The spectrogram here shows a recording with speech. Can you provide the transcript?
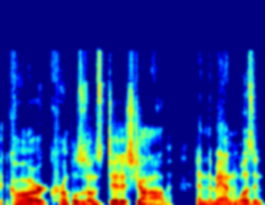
The car crumple zones did its job and the man wasn't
